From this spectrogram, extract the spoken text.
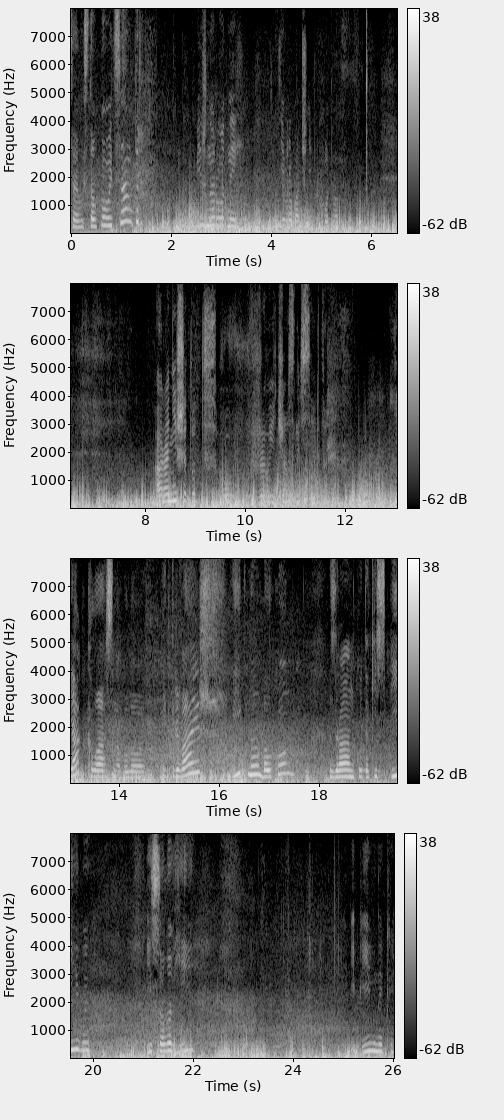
Це виставковий центр міжнародний. Тут Євробачення проходило. А раніше тут був жилий частний сектор. Як класно було. Відкриваєш вікна, балкон, зранку такі співи і солов'ї, і півники.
